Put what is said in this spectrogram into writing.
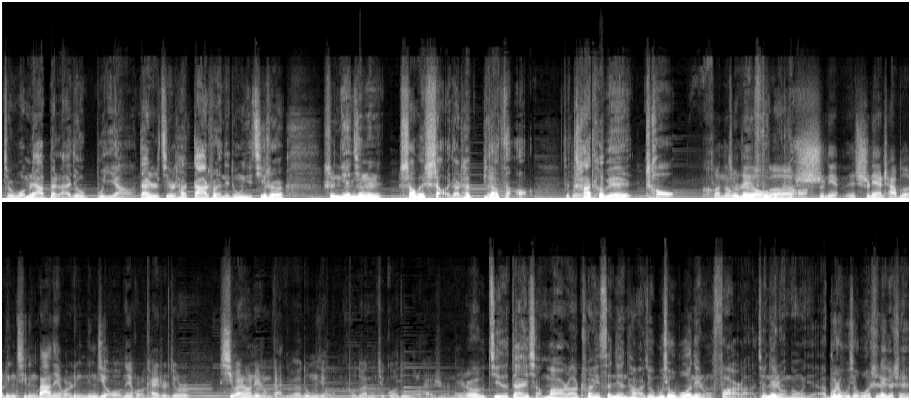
就是我们俩本来就不一样，但是其实他搭出来那东西其实是年轻人稍微少一点，他比较早，就他特别潮。可就是能得有个复古潮十年，十年差不多，零七零八那会儿，零零九那会儿开始就是喜欢上这种感觉的东西了，不断的去过渡了，开始。那时候记得戴一小帽，然后穿一三件套，就吴秀波那种范儿了，就那种东西，呃不是吴秀波，是那个谁，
